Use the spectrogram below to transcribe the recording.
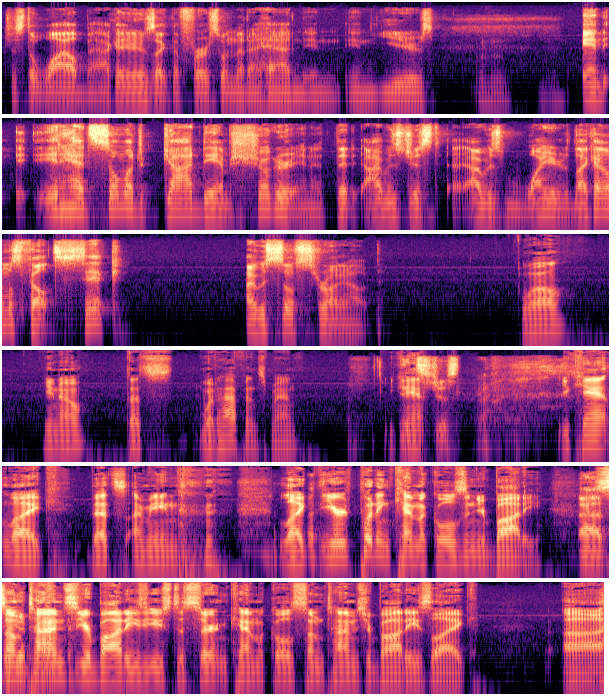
just a while back, and it was like the first one that I had in in years. And it- it had so much goddamn sugar in it that I was just I was wired. Like I almost felt sick. I was so strung out. Well, you know that's what happens, man. You can't. It's just You can't like. That's. I mean, like you're putting chemicals in your body. Uh, that's a good point. sometimes your body's used to certain chemicals. Sometimes your body's like, uh,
